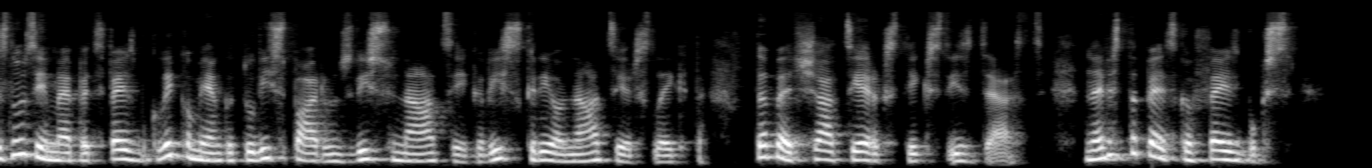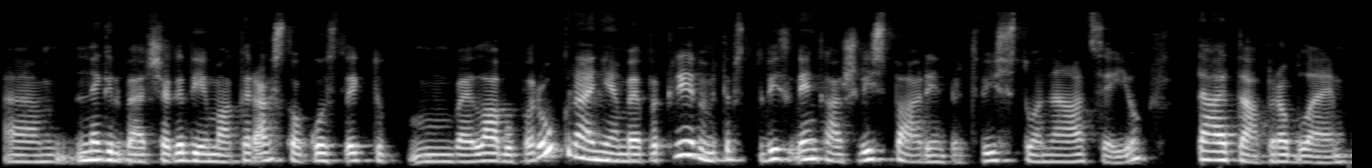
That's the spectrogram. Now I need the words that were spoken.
Tas nozīmē pēc Facebook likumiem, ka tu vispār uz visu nāciju, ka visa krievu nācija ir slikta. Tāpēc šāds ieraksts tiks izdzēsts. Nevis tāpēc, ka Facebook um, negribētu šajā gadījumā, ka raksta kaut ko sliktu mm, vai labu par ukrāņiem vai par krieviem, bet tāpēc, vienkārši vispārini pret visu to nāciju. Tā ir tā problēma.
